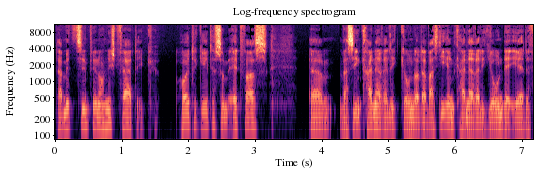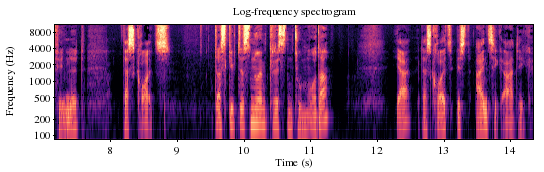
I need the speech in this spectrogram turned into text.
damit sind wir noch nicht fertig. Heute geht es um etwas, ähm, was ihr in keiner Religion oder was ihr in keiner Religion der Erde findet, das Kreuz. Das gibt es nur im Christentum, oder? Ja, das Kreuz ist einzigartig.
